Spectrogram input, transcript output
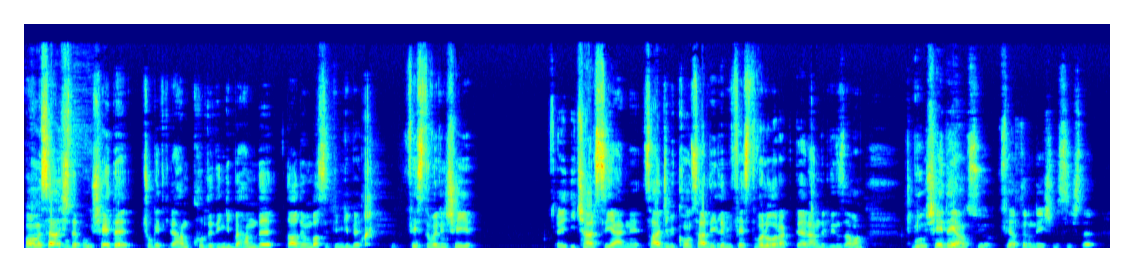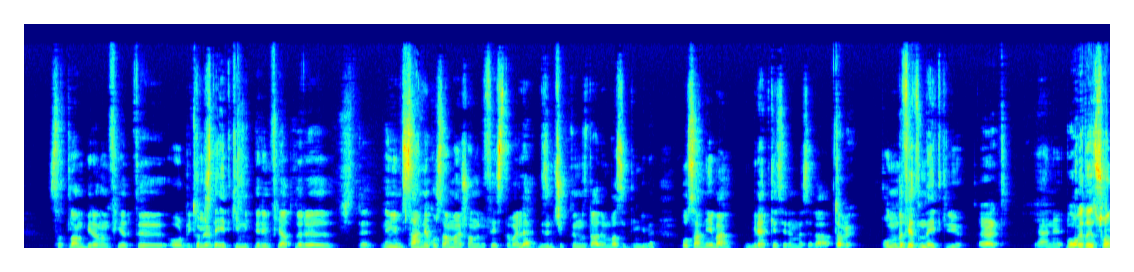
Ama mesela işte bu şey de çok etkili. Hem kur dediğin gibi hem de daha demin bahsettiğim gibi festivalin şeyi e, içerisi yani sadece bir konser değil de bir festival olarak değerlendirdiğin zaman bu şeyde yansıyor. Fiyatların değişmesi işte. Satılan biranın fiyatı, oradaki Tabii. işte etkinliklerin fiyatları, işte ne bileyim sahne kursam ben şu anda bir festivale. Bizim çıktığımız daha demin bahsettiğim gibi. O sahneye ben bilet keserim mesela. tabii. Onun da fiyatını da etkiliyor. Evet. Yani Bu arada son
